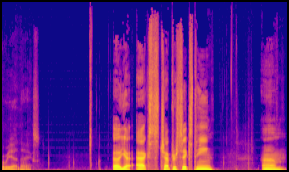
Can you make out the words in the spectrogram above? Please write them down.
Where we at next? uh, yeah, Acts chapter sixteen. Um,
